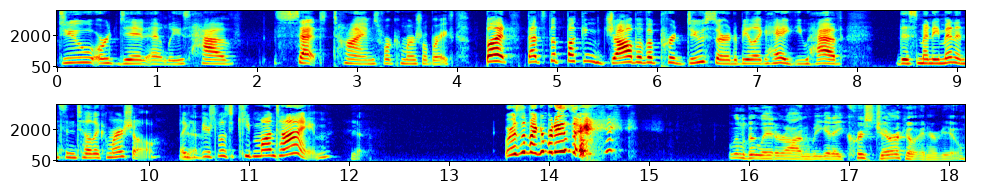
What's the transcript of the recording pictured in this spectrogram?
do or did at least have set times for commercial breaks. But that's the fucking job of a producer to be like, "Hey, you have this many minutes until the commercial." Like Yeah. you're supposed to keep them on time. yeah Where's the fucking producer? a little bit later on, we get a Chris Jericho interview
